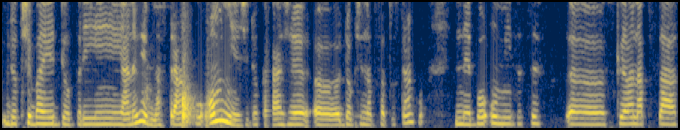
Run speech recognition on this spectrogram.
kdo třeba je dobrý, já nevím, na stránku o mně, že dokáže uh, dobře napsat tu stránku, nebo umí zase uh, skvěle napsat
